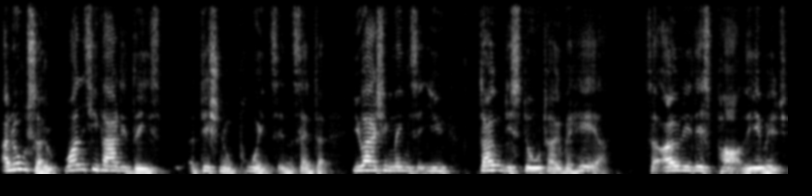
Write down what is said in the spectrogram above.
and also once you've added these additional points in the center, you actually means that you don't distort over here. So only this part of the image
